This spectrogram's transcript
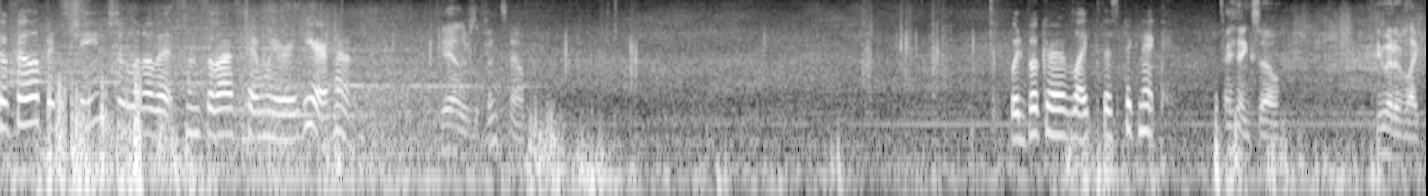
So Philip, it's changed a little bit since the last time we were here, huh? Yeah, there's a fence now. Would Booker have liked this picnic? I think so. He would have liked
